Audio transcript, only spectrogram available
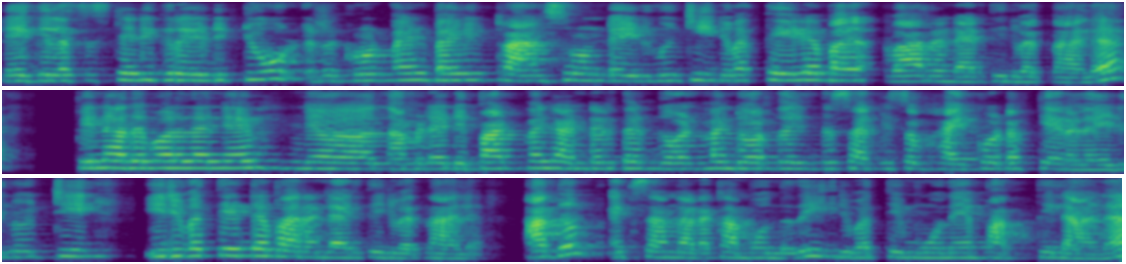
legal assistant grade two recruitment by transfer ഉണ്ട്. എഴുന്നൂറ്റി ഇരുപത്തി ഏഴ് ബാർ രണ്ടായിരത്തി ഇരുപത്തിനാല്. പിന്നെ അതുപോലെ തന്നെ നമ്മുടെ department under the government or the service of high court of Kerala എഴുന്നൂറ്റി ഇരുപത്തി എട്ട് ബാർ രണ്ടായിരത്തി ഇരുപത്തിനാല്. അതും എക്സാം നടക്കാൻ പോകുന്നത് ഇരുപത്തി മൂന്ന് പത്തിലാണ്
